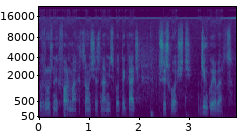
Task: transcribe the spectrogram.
w różnych formach chcą się z nami spotykać w przyszłości. Dziękuję bardzo.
